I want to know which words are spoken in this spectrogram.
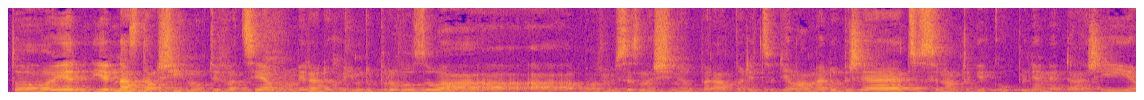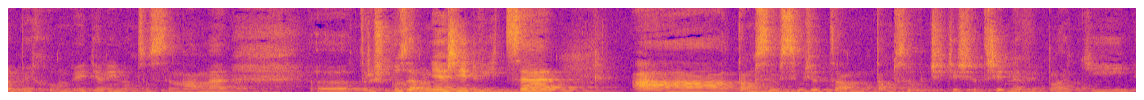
To je jedna z dalších motivací. Já velmi ráda chodím do provozu a, a, a bavím se s našimi operátory, co děláme dobře, co se nám tak jako úplně nedaří, abychom věděli, na co se máme uh, trošku zaměřit více. A tam si myslím, že tam, tam se určitě šetřit nevyplatí.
